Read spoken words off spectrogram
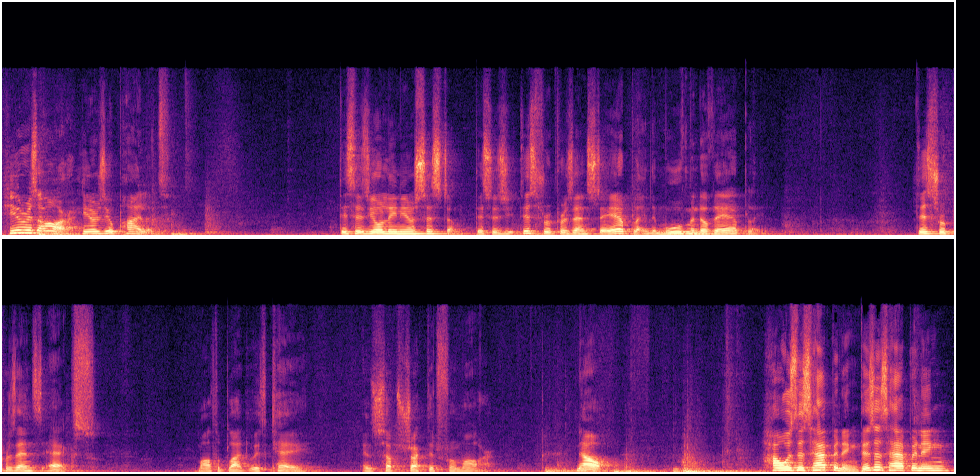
Here is R, here is your pilot. This is your linear system. This, is, this represents the airplane, the movement of the airplane. This represents X multiplied with k, and subtracted from r. Now, how is this happening? This is happening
